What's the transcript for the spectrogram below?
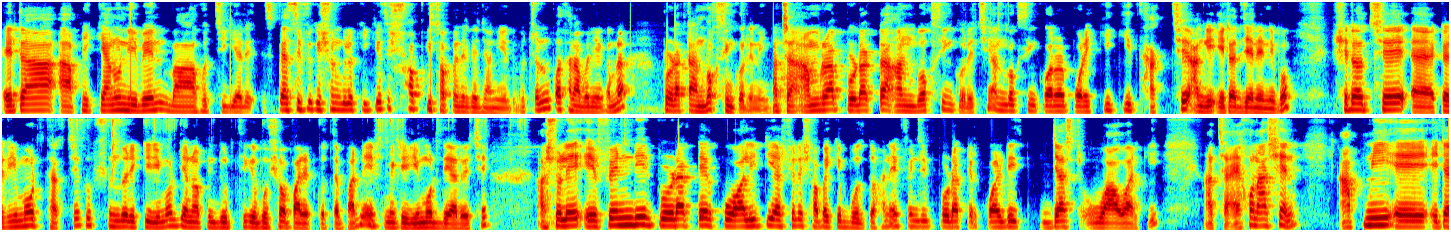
এটা আপনি কেন নেবেন বা হচ্ছে গিয়ে স্পেসিফিকেশনগুলো কি কি আছে সব কিছু আপনাদেরকে জানিয়ে দেবো। চলুন কথা না বাড়িয়ে আমরা প্রোডাক্টটা আনবক্সিং করে নিই। আচ্ছা আমরা প্রোডাক্টটা আনবক্সিং করেছি। আনবক্সিং করার পরে কি কি থাকছে আগে এটা জেনে নেব। সেটা হচ্ছে একটা রিমোট থাকছে। খুব সুন্দর একটি রিমোট যেন আপনি দূর থেকে বসে অপারেট করতে পারেন। এরকম একটি রিমোট দেওয়া রয়েছে। আসলে এফএনডির প্রোডাক্টের কোয়ালিটি আসলে সবাইকে বলতে হয় না। এফএনডির প্রোডাক্টের কোয়ালিটি জাস্ট ওয়াও আর কি। আচ্ছা এখন আসেন আপনি এটা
